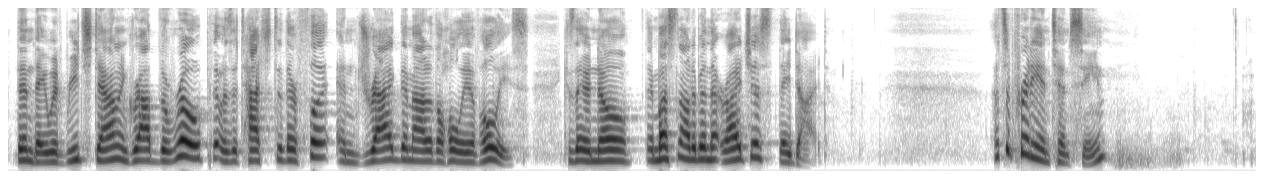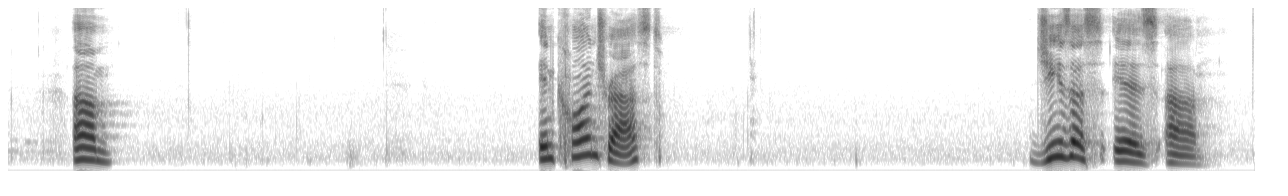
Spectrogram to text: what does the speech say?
then they would reach down and grab the rope that was attached to their foot and drag them out of the Holy of Holies. Because they would know they must not have been that righteous, they died. That's a pretty intense scene. Um, in contrast, Jesus is, uh,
